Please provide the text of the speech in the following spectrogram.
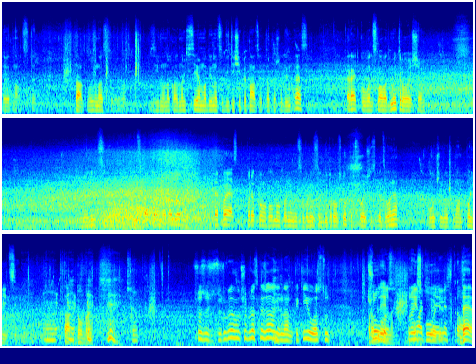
19. Так, ви у нас е, згідно наказу 07 11 2015 також 1С. Редько Владислава Дмитровича. Міліції, інспектором батальйону ДПС підпорядкового головного управління поліції Дніпровської представляючи спецзвання, молодший лейтенант поліції. Так, добре. Все. Что случилось? Вы лучше бы рассказали нам, какие у вас тут что у Проблемы. вас происходит. міста. Де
